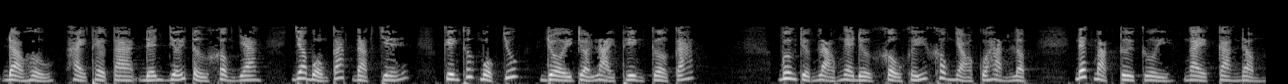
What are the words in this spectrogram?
Đạo hữu, hãy theo ta đến giới tự không gian do bổn cát đặc chế, kiến thức một chút rồi trở lại thiên cơ cát. Vương trưởng lão nghe được khẩu khí không nhỏ của hàng lập, nét mặt tươi cười ngày càng đậm.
